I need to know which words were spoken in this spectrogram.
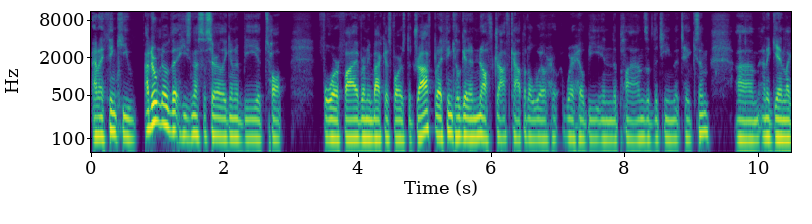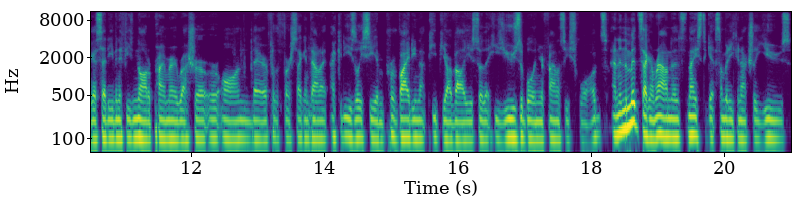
and I think he, I don't know that he's necessarily going to be a top four or five running back as far as the draft, but I think he'll get enough draft capital where where he'll be in the plans of the team that takes him. Um, and again, like I said, even if he's not a primary rusher or on there for the first second down, I, I could easily see him providing that PPR value so that he's usable in your fantasy squads. And in the mid second round, and it's nice to get somebody you can actually use.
